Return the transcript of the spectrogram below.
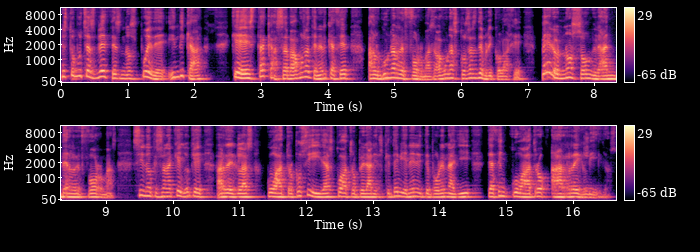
esto muchas veces nos puede indicar que esta casa vamos a tener que hacer algunas reformas, algunas cosas de bricolaje, pero no son grandes reformas, sino que son aquello que arreglas cuatro cosillas, cuatro operarios que te vienen y te ponen allí, te hacen cuatro arreglillos.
